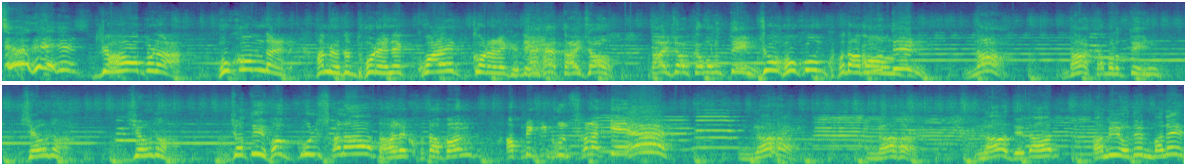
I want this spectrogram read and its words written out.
চলে এসো। যাও আপনা হুকুম দেন। আমি ওটা ধরে এনে কয়েক করে রেখে দিই। হ্যাঁ তাই যাও তাই যাও কামালউদ্দিন। যে হুকুম খোদা কামালউদ্দিন না না কামালউদ্দিন যেও না যেও না। যতই হোক গুলশানা। তাহলে খোদাবান্ত আপনি কি গুলশানাকে? এ! না না। না দেদার আমি ওদের মানে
